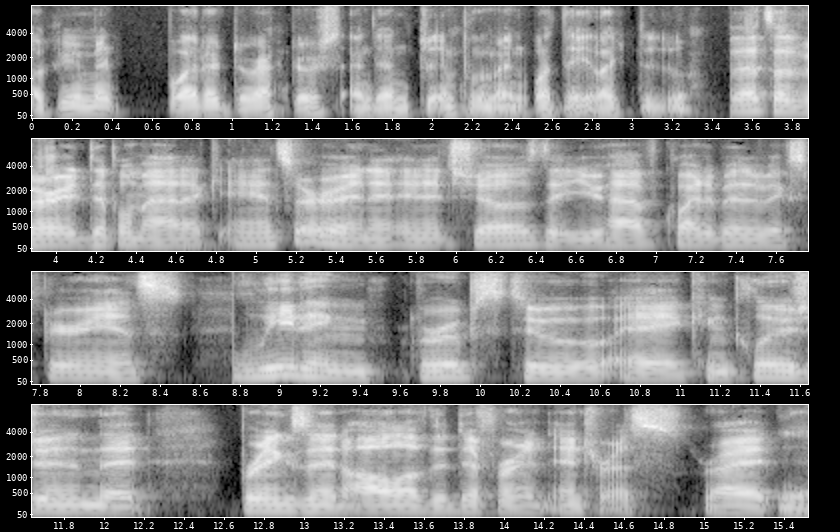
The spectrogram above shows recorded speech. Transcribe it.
agreement by the directors and then to implement what they like to do. That's a very diplomatic answer, and it, and it shows that you have quite a bit of experience leading groups to a conclusion that brings in all of the different interests, right? Yeah.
